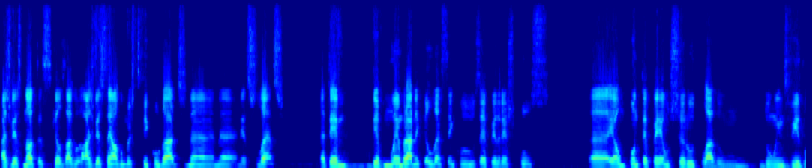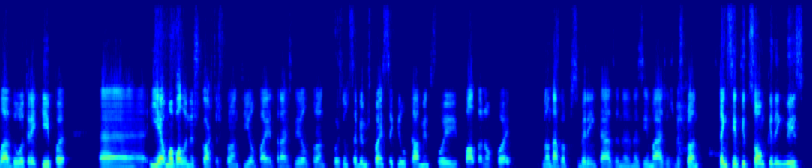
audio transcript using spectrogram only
às vezes nota-se que eles às vezes têm algumas dificuldades na, na, nesses lances. Até devo-me lembrar naquele lance em que o Zé Pedro é expulso, uh, é um pontapé, um charuto lá de um, de um indivíduo lá da outra equipa, uh, e é uma bola nas costas, pronto, e ele vai atrás dele, pronto. Depois não sabemos bem se aquilo realmente foi falta ou não foi, não dá para perceber em casa, na, nas imagens, mas pronto, tenho sentido só um bocadinho isso.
